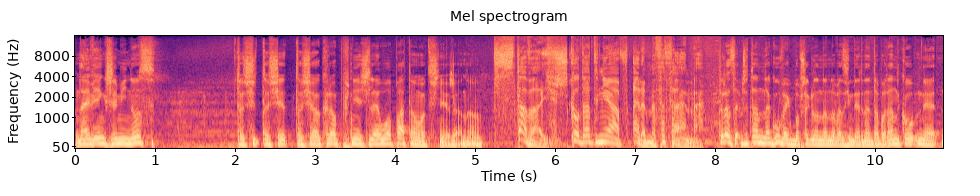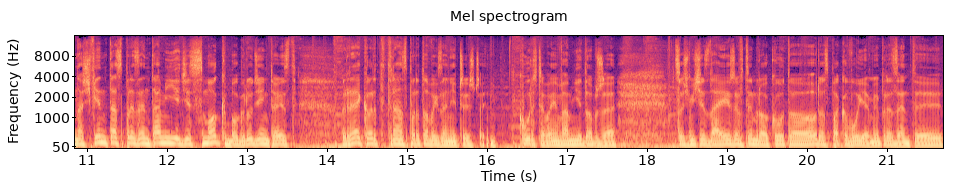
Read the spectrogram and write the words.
Największy minus? To się, to, się, to się okropnie źle łopatą odśnieża, no. Wstawaj, szkoda dnia w RMF FM. Teraz czytam nagłówek, bo przeglądam na was internet o poranku. E, Na święta z prezentami jedzie smok, bo grudzień to jest rekord transportowych zanieczyszczeń. Kurczę, powiem wam niedobrze. Coś mi się zdaje, że w tym roku to rozpakowujemy prezenty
